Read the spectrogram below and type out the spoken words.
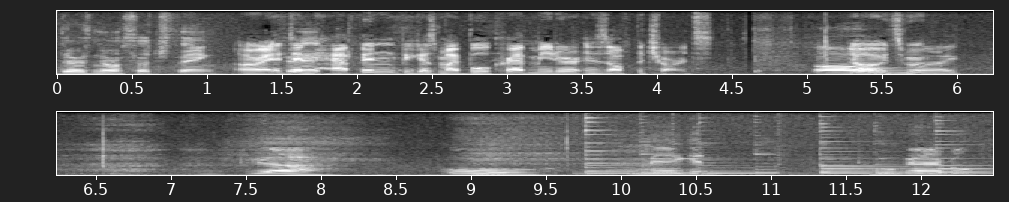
there's no such thing." All right, it didn't That- happen because my bullcrap meter is off the charts. Oh it's my god! Oh, Megan, who garble?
